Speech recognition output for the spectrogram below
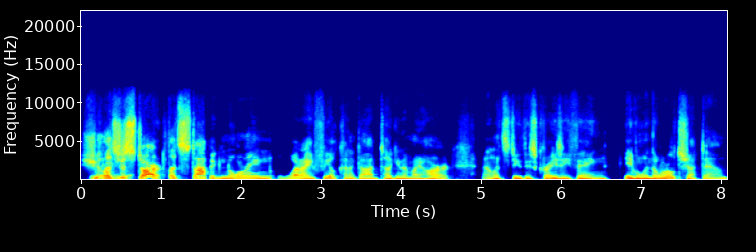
should, let's just start. Let's stop ignoring what I feel kind of God tugging on my heart and let's do this crazy thing, even when the world shut down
